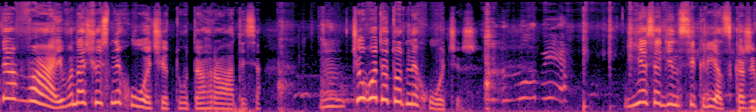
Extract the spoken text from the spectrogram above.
Давай, вона щось не хоче тут гратися. Чого ти тут не хочеш? Є один секрет, скажи,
